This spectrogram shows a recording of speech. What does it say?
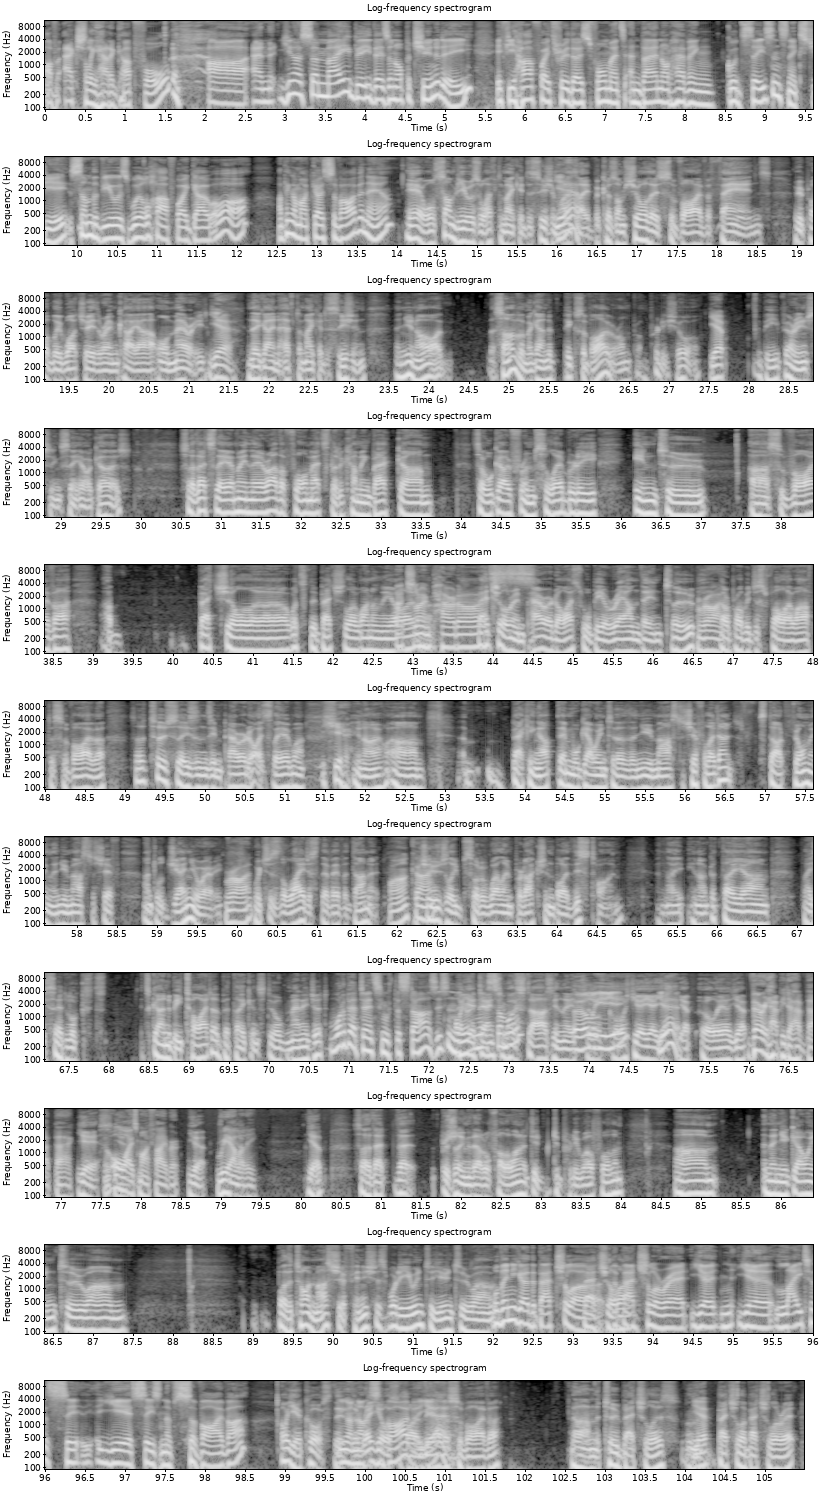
I've actually had a gutful. uh, and, you know, so maybe there's an opportunity if you're halfway through those formats and they're not having good seasons next year, some of the viewers will halfway go, oh, I think I might go Survivor now. Yeah, well, some viewers will have to make a decision, Yeah. won't they? Because I'm sure there's Survivor fans who probably watch either MKR or Married. Yeah. They're going to have to make a decision. And, you know, I, some of them are going to pick Survivor, I'm, I'm pretty sure. Yep. It'd be very interesting to see how it goes. So that's there. I mean, there are other formats that are coming back. Um, so we'll go from Celebrity into uh, Survivor, a Bachelor. What's the Bachelor one on the Bachelor in? Paradise. Bachelor in Paradise will be around then too. Right. They'll probably just follow after Survivor. So two seasons in Paradise there. One, Yeah. you know, um, backing up. Then we'll go into the new MasterChef. Well, they don't start filming the new MasterChef until January, Right. Which is the latest they've ever done it. Well, okay. It's usually sort of well in production by this time, and they, you know, but they, um, they said, look. It's, going to be tighter, but they can still manage it. What about Dancing with the Stars? Isn't Oh there yeah, in Dancing somewhere? with the Stars in there Earlier too, of course. Yeah, yeah, yeah, Yeah. Yep, earlier, yep. Very happy to have that back. Yes, Always my favourite. Yep. Reality. Yep. So that that presumably that'll follow on. It did did pretty well for them. Um, and then you go into um, by the time MasterChef finishes, what are you into? You into uh, Well, then you go The Bachelor, Bachelor. The Bachelorette, your, your later se- year season of Survivor. oh yeah, of course, the, the regular Survivor, Survivor, the yeah. other Survivor, um, the two Bachelors, the Yep. Bachelor Bachelorette.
